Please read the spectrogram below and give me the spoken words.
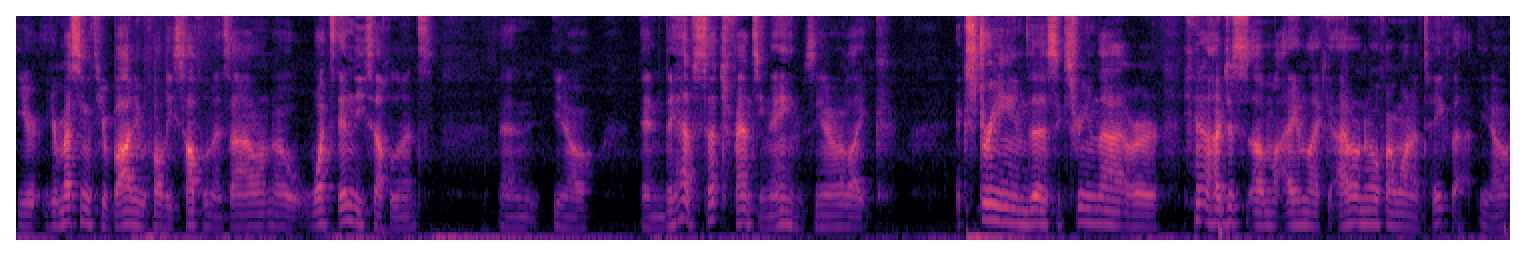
you're you're messing with your body with all these supplements. I don't know what's in these supplements. And you know and they have such fancy names you know like extreme this extreme that or you know I just um I'm like I don't know if I want to take that you know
